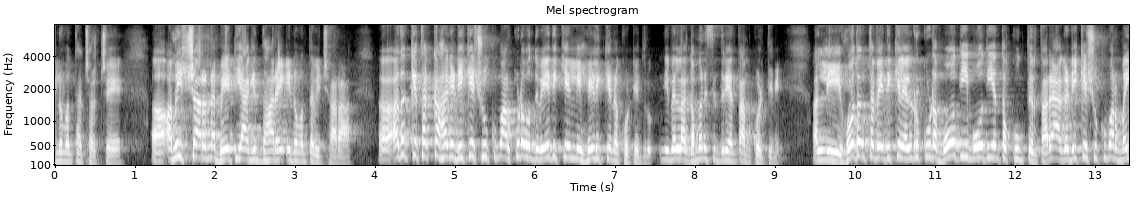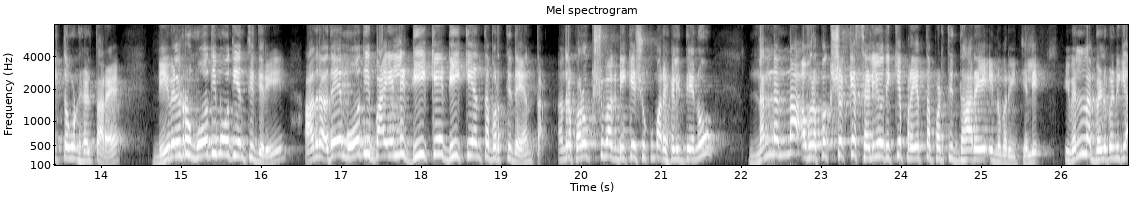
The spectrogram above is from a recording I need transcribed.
ಎನ್ನುವಂತ ಚರ್ಚೆ. ಅಮಿತ್ ಶಾರನ್ನ ಭೇಟಿಯಾಗಿದ್ದಾರೆ ಎನ್ನುವಂಥ ವಿಚಾರ. ಅದಕ್ಕೆ ತಕ್ಕ ಹಾಗೆ ಡಿ ಕೆ ಶಿವಕುಮಾರ್ ಕೂಡ ಒಂದು ವೇದಿಕೆಯಲ್ಲಿ ಹೇಳಿಕೆಯನ್ನು ಕೊಟ್ಟಿದ್ರು. ನೀವೆಲ್ಲ ಗಮನಿಸಿದ್ರಿ ಅಂತ ಅನ್ಕೊಳ್ತೀನಿ. ಅಲ್ಲಿ ಹೋದಂತ ವೇದಿಕೆಯಲ್ಲಿ ಎಲ್ಲರೂ ಕೂಡ ಮೋದಿ ಮೋದಿ ಅಂತ ಕೂಗ್ತಿರ್ತಾರೆ. ಆಗ ಡಿ ಕೆ ಶಿವಕುಮಾರ್ ಮೈಕ್ ತಗೊಂಡು ಹೇಳ್ತಾರೆ ನೀವೆಲ್ಲರೂ ಮೋದಿ ಮೋದಿ ಅಂತಿದ್ದೀರಿ, ಆದ್ರೆ ಅದೇ ಮೋದಿ ಬಾಯಲ್ಲಿ ಡಿ ಕೆ ಡಿ ಕೆ ಅಂತ ಬರ್ತಿದೆ ಅಂತ. ಅಂದ್ರೆ ಪರೋಕ್ಷವಾಗಿ ಡಿ ಕೆ ಶಿವಕುಮಾರ್ ಹೇಳಿದ್ದೇನು, ನನ್ನನ್ನ ಅವರ ಪಕ್ಷಕ್ಕೆ ಸೆಳೆಯೋದಿಕ್ಕೆ ಪ್ರಯತ್ನ ಪಡ್ತಿದ್ದಾರೆ ಎನ್ನುವ ರೀತಿಯಲ್ಲಿ. ಇವೆಲ್ಲ ಬೆಳವಣಿಗೆ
